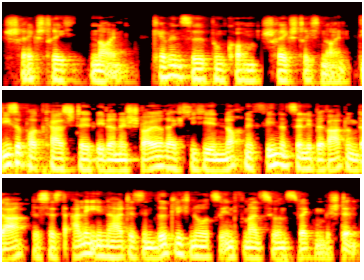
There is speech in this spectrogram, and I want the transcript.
Schrägstrich 9 kevinsill.com-9. Dieser Podcast stellt weder eine steuerrechtliche noch eine finanzielle Beratung dar. Das heißt, alle Inhalte sind wirklich nur zu Informationszwecken bestimmt.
